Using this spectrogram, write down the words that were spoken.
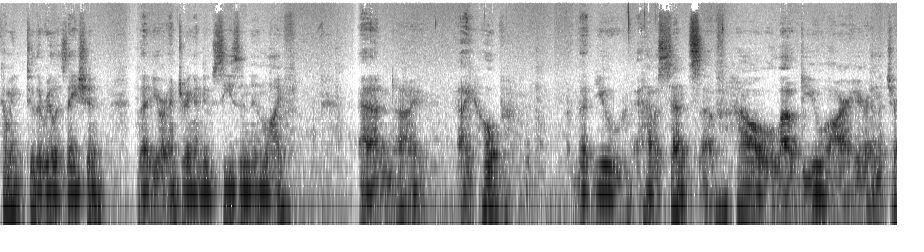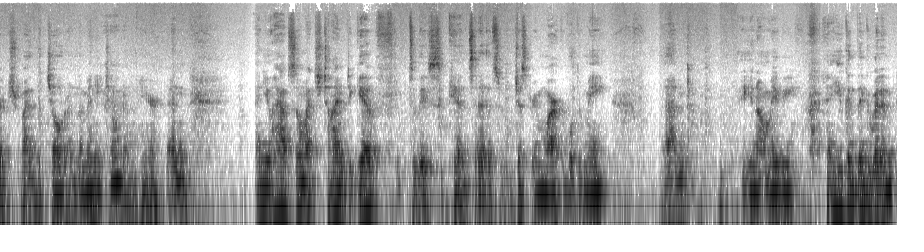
coming to the realization that you're entering a new season in life. And I, I hope that you have a sense of how loved you are here in the church by the children, the many children here. And and you have so much time to give to these kids. It's just remarkable to me. And, you know, maybe you can think of it in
